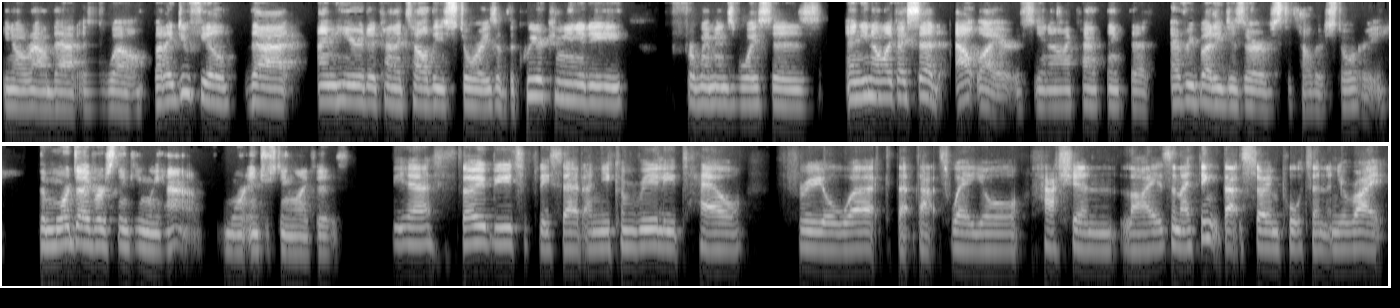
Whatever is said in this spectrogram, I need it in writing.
you know, around that as well. But I do feel that I'm here to kind of tell these stories of the queer community for women's voices. And, you know, like I said, outliers, you know, I kind of think that everybody deserves to tell their story. The more diverse thinking we have, the more interesting life is. Yes, so beautifully said. And you can really tell through your work that that's where your passion lies. And I think that's so important. And you're right.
